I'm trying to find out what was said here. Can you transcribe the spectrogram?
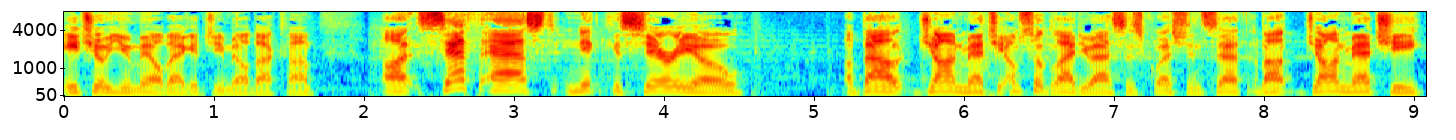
HOU mailbag at gmail.com. Uh, Seth asked Nick Caserio about John Metchie. I'm so glad you asked this question, Seth, about John Metchie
